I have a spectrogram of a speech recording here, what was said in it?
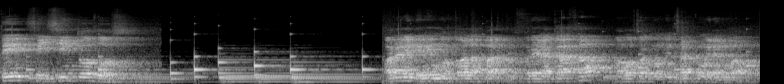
602. Ahora que tenemos todas las partes fuera de la caja, vamos a comenzar con el armado.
